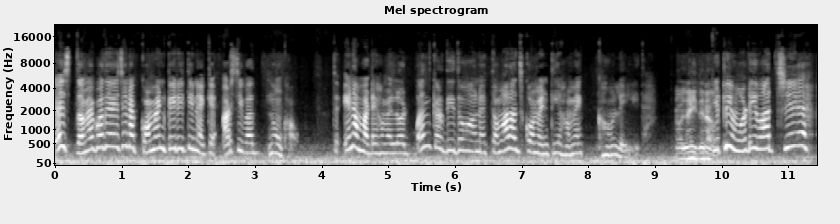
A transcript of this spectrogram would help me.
Guys, તમે બધાએ છે ને કોમેન્ટ કરી હતી ને કે આશીર્વાદ ન ખાઓ. તો એના માટે અમે લોટ બંધ કરી દીધો અને તમારા જ કોમેન્ટથી અમે ઘઉં લઈ લીધા. કેટલી મોટી વાત છે.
